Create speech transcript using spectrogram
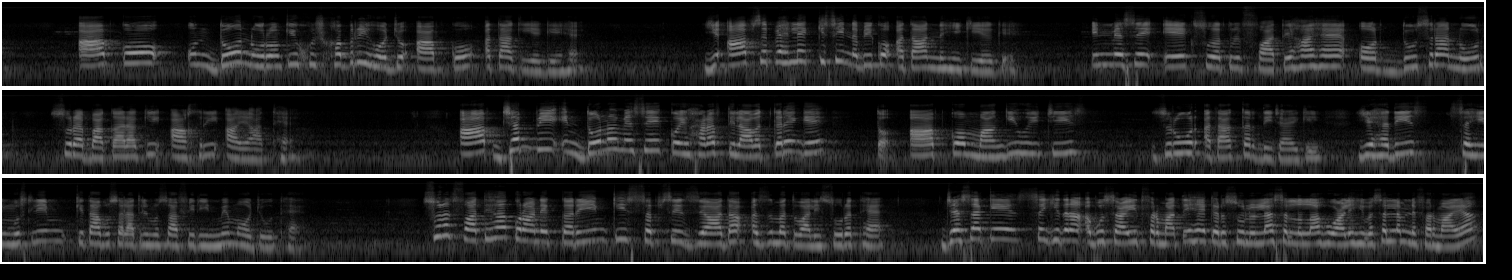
آپ کو ان دو نوروں کی خوشخبری ہو جو آپ کو عطا کیے گئے ہیں۔ یہ آپ سے پہلے کسی نبی کو عطا نہیں کیے گئے۔ ان میں سے ایک صورت الفاتحہ ہے اور دوسرا نور سورہ باقارہ کی آخری آیات ہیں۔ آپ جب بھی ان دونوں میں سے کوئی حرف تلاوت کریں گے تو آپ کو مانگی ہوئی چیز ضرور عطا کر دی جائے گی۔ یہ حدیث صحیح مسلم کتاب صلاۃ المسافرین میں موجود ہے۔ صورت فاتحہ قرآن کریم کی سب سے زیادہ عظمت والی صورت ہے۔ جیسا کہ سیدنا ابو سعید فرماتے ہیں کہ رسول اللہ صلی اللہ علیہ وسلم نے فرمایا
